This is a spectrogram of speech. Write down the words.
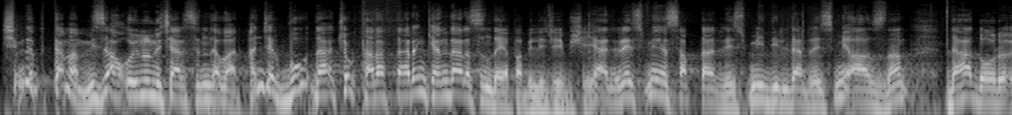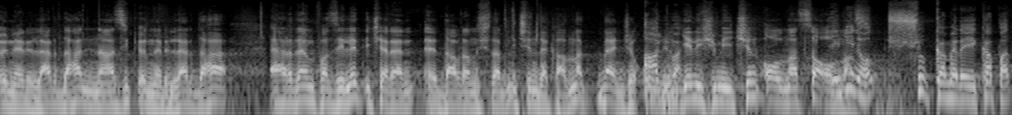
Şimdi tamam mizah oyunun içerisinde var. Ancak bu daha çok taraftarın kendi arasında yapabileceği bir şey. Yani resmi hesaptan, resmi dilden, resmi ağızdan daha doğru öneriler, daha nazik öneriler, daha erdem fazilet içeren e, davranışların içinde kalmak bence oyunun bak- gelişimi için olmazsa olmaz. Emin ol şu kamerayı kapat.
